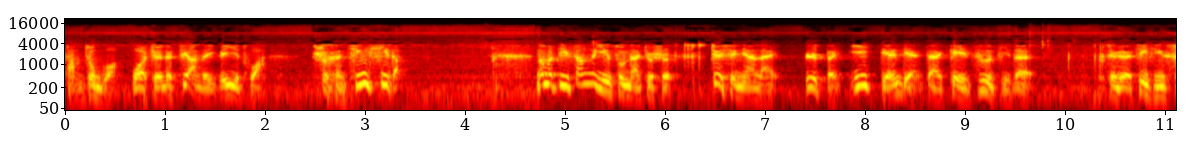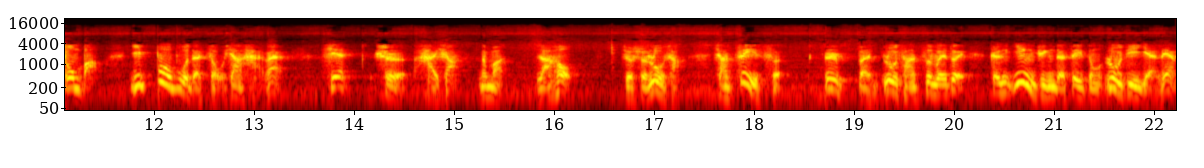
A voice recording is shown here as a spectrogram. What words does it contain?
咱们中国。我觉得这样的一个意图啊，是很清晰的。那么第三个因素呢，就是这些年来日本一点点在给自己的这个进行松绑，一步步的走向海外。先是海上，那么然后就是陆上。像这一次日本陆上自卫队跟印军的这种陆地演练。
